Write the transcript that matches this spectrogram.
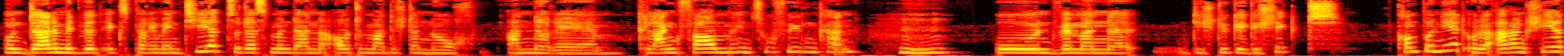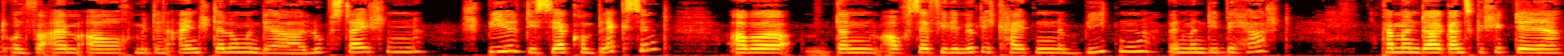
Und damit wird experimentiert, sodass man dann automatisch dann noch andere Klangfarben hinzufügen kann. Mhm. Und wenn man äh, die Stücke geschickt komponiert oder arrangiert und vor allem auch mit den Einstellungen der Loopstation spielt, die sehr komplex sind, aber dann auch sehr viele Möglichkeiten bieten, wenn man die beherrscht, kann man da ganz geschickte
